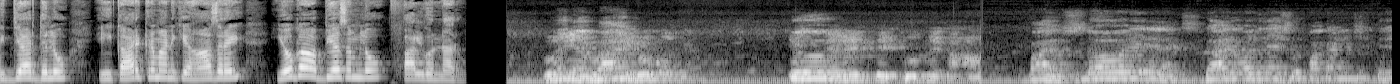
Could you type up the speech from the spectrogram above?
విద్యార్థులు ఈ కార్యక్రమానికి హాజరై యోగా అభ్యాసంలో పాల్గొన్నారు. ఫైవ్ స్లోలీ రిలాక్స్ గాలి వదిలేసుకుని పక్కన నుంచి త్రీ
